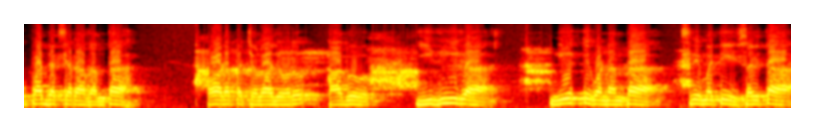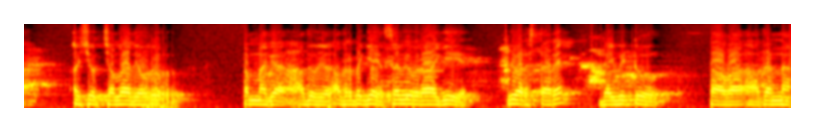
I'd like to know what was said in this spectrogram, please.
ಉಪಾಧ್ಯಕ್ಷರಾದಂಥ ಕೋಡಪ್ಪ ಚಲವಾದಿಯವರು ಹಾಗೂ ಇದೀಗ ನಿಯುಕ್ತಿಗೊಂಡಂಥ ಶ್ರೀಮತಿ ಸವಿತಾ ಅಶೋಕ್ ಚಲವಾದಿಯವರು ತಮಗೆ ಅದು ಅದರ ಬಗ್ಗೆ ಸವಿವರವಾಗಿ ವಿವರಿಸ್ತಾರೆ. ದಯವಿಟ್ಟು ತಾವು ಅದನ್ನು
